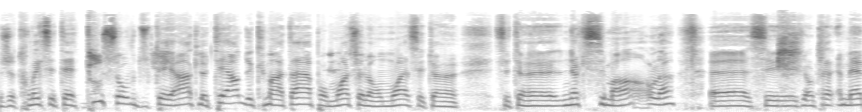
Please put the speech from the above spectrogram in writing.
Je trouvais que c'était tout sauf du théâtre. Le théâtre documentaire, pour moi, selon moi, c'est un, c'est un oxymore là. Euh, c'est, mais,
